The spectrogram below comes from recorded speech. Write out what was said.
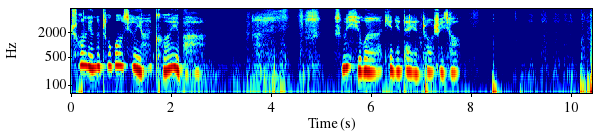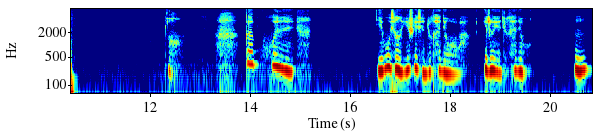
窗帘的遮光性也还可以吧？什么习惯啊？天天戴眼罩睡觉？该不会一不想一睡醒就看见我吧？一睁眼就看见我？嗯，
